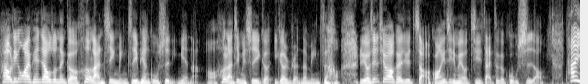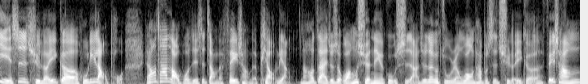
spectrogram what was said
还有另外一篇叫做那个贺兰静明这一篇故事里面呐、啊，哦，贺兰静明是一个一个人的名字哈，有兴趣的话可以去找《广义记》里面有记载这个故事哦。他也是娶了一个狐狸老婆，然后他老婆也是长得非常的漂亮。然后再就是王玄那个故事啊，就是那个主人翁他不是娶了一个非常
